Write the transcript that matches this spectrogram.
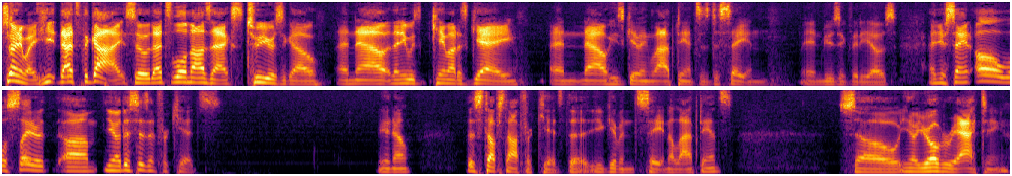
so anyway, he that's the guy. So that's Lil Nas X two years ago, and now and then he was came out as gay, and now he's giving lap dances to Satan in music videos. And you're saying, oh well, Slater, um, you know this isn't for kids. You know, this stuff's not for kids. The you're giving Satan a lap dance. So you know you're overreacting.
